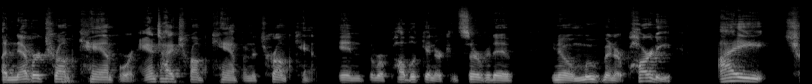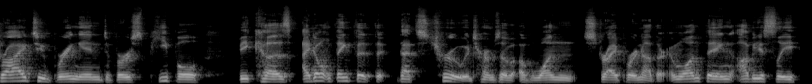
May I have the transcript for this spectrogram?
a never Trump camp or an anti Trump camp and a Trump camp in the Republican or conservative, you know, movement or party. I try to bring in diverse people because I don't think that that's true in terms of, of one stripe or another. And one thing, obviously,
